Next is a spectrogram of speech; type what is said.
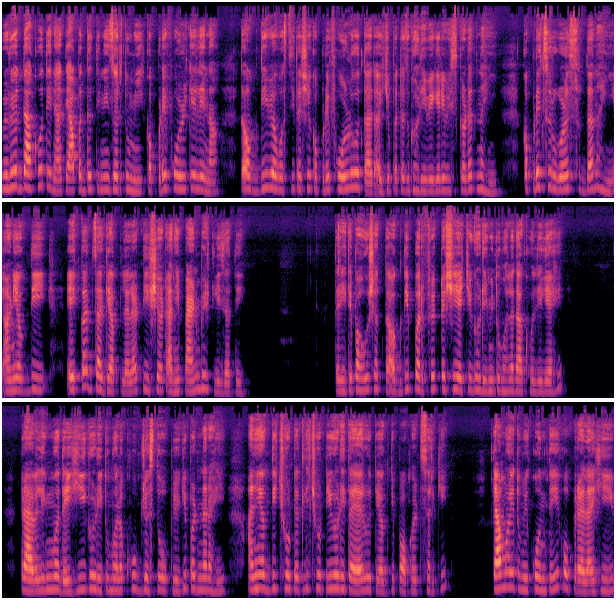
व्हिडिओत दाखवते ना त्या पद्धतीने जर तुम्ही कपडे फोल्ड केले ना तर अगदी व्यवस्थित असे कपडे फोल्ड होतात. अजिबातच घडी वगैरे विस्कडत नाही. कपडे चुरगळतसुद्धा नाही आणि अगदी एकाच जागी आपल्याला टी शर्ट आणि पॅन्ट भेटली जाते. तर इथे पाहू शकता अगदी परफेक्ट अशी याची घडी मी तुम्हाला दाखवलेली आहे. ट्रॅव्हलिंगमध्ये ही घडी तुम्हाला खूप जास्त उपयोगी पडणार आहे आणि अगदी छोट्यातली छोटी घडी तयार होते अगदी पॉकेटसारखी त्यामुळे तुम्ही कोणत्याही कोपऱ्याला ही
